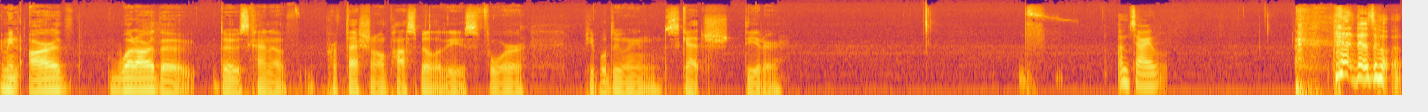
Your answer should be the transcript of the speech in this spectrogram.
I mean, are what are the those kind of professional possibilities for people doing sketch theater? I'm sorry. Those are,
